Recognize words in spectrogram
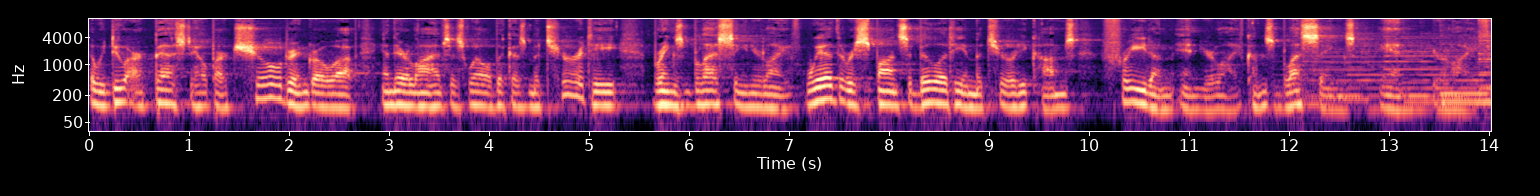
that we do our best to help our children grow up in their lives as well, because maturity brings blessing in your life. With the responsibility and maturity comes freedom in your life, comes blessings in your life.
